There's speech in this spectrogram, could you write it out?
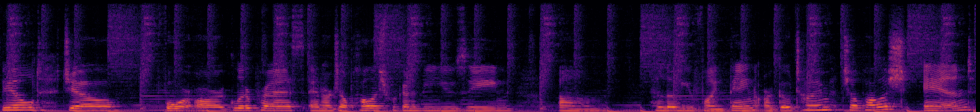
build gel. For our glitter press and our gel polish, we're gonna be using um, Hello You Fine Thing, our Go Time gel polish. And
